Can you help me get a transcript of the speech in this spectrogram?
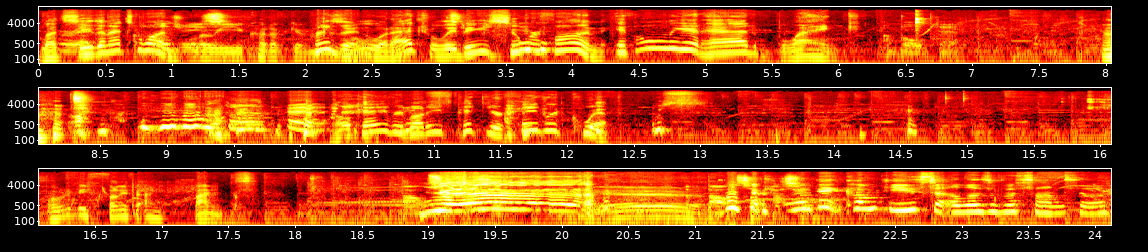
Let's see the next one. Apologies. Louis, you could have given me Prison more would points. actually be super fun if only it had blank. A ball pit. Okay, everybody, pick your favorite quip. Why would it be funny if it had banks? Bounce. Yeah! Yeah. I'm a bit confused at Elizabeth's answer.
